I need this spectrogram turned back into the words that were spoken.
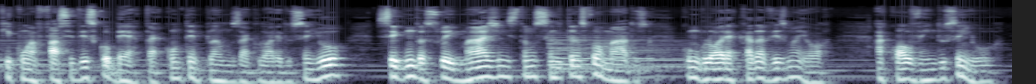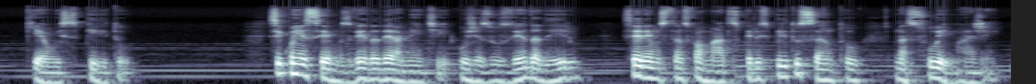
que com a face descoberta contemplamos a glória do Senhor, segundo a sua imagem, estamos sendo transformados com glória cada vez maior, a qual vem do Senhor, que é o Espírito. Se conhecermos verdadeiramente o Jesus verdadeiro, seremos transformados pelo Espírito Santo na sua imagem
